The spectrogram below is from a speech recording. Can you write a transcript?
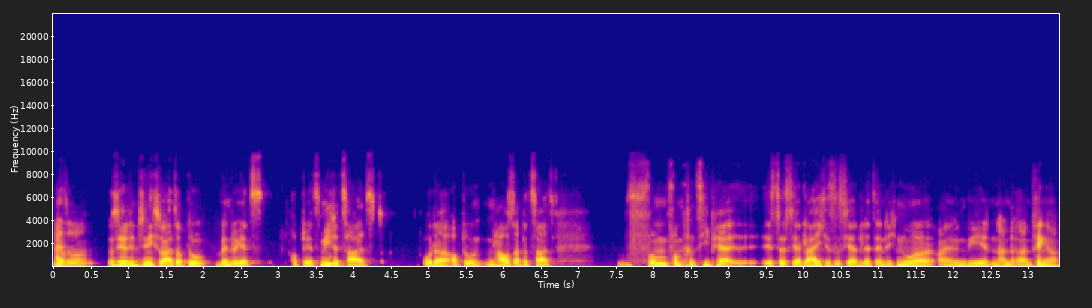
Also ja. ist ja nicht so, als ob du, wenn du jetzt, ob du jetzt Miete zahlst oder ob du ein Haus abbezahlst, vom, vom Prinzip her ist das ja gleich. Es ist ja letztendlich nur irgendwie ein anderer Empfänger.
